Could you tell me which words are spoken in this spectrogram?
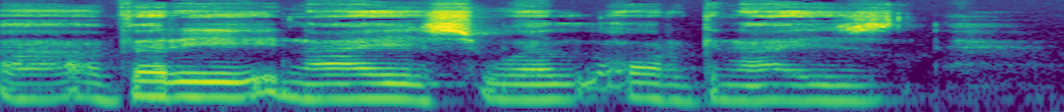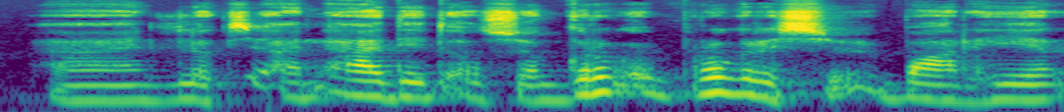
uh, very nice well organized and looks and added also a progress bar here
